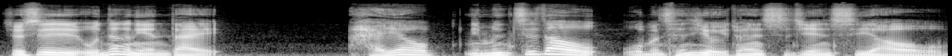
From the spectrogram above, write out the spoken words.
就是我那个年代还要你们知道，我们曾经有一段时间是要。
